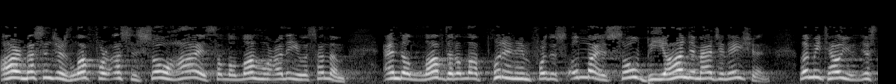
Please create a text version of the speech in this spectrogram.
Our messenger's love for us is so high, sallallahu alaihi wasallam. And the love that Allah put in him for this ummah is so beyond imagination. Let me tell you, just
